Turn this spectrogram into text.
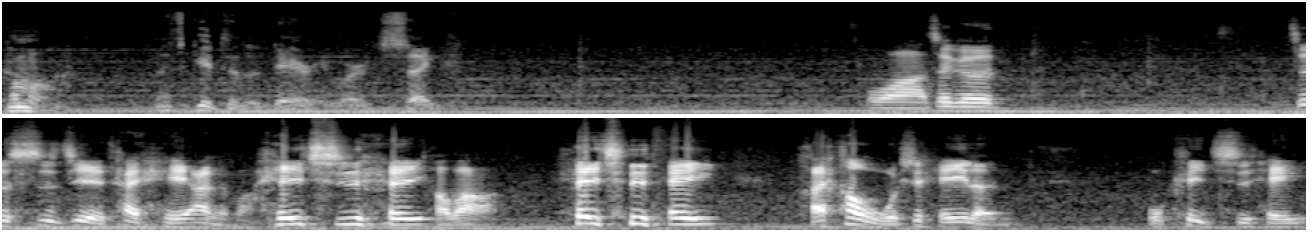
Come on, let's get to the dairy where it's safe. 哇，这个这世界也太黑暗了吧！黑吃黑，好不好？黑吃黑，还好我是黑人，我可以吃黑。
